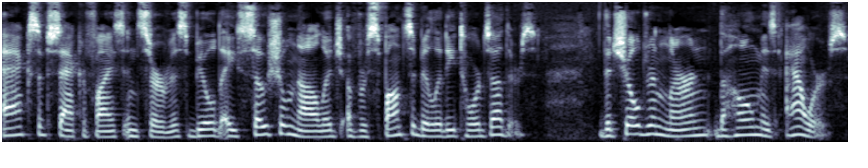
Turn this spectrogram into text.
acts of sacrifice and service build a social knowledge of responsibility towards others. The children learn the home is ours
